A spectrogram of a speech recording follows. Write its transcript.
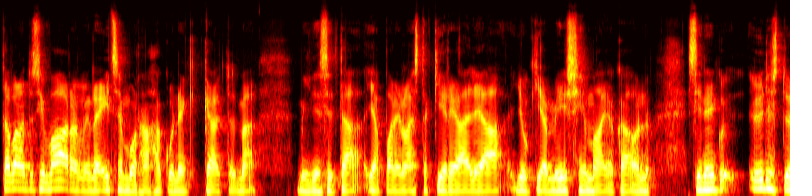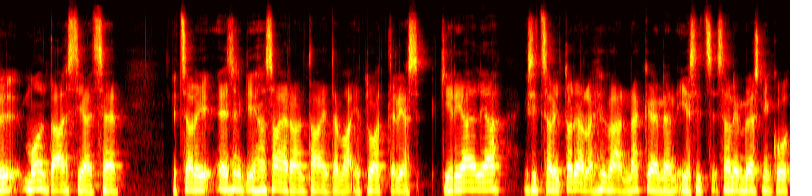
tavallaan tosi vaarallinen itsemurhahakuinenkin käyttö. Mä mietin sitä japanilaista kirjailijaa Yukia Mishima, joka on, siinä niin yhdistyy monta asiaa, että se, että se oli ensinnäkin ihan sairaan taitava ja tuottelias kirjailija, ja sitten se oli todella hyvän näköinen, ja sitten se, oli myös niin kuin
